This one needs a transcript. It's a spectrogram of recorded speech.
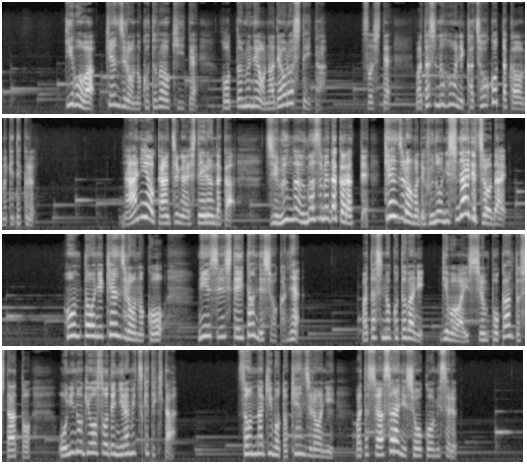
義母は健次郎の言葉を聞いてほっと胸をなで下ろしていた。そして私の方に勝ち誇った顔を向けてくる。何を勘違いしているんだか自分が馬詰めだからって健次郎まで不能にしないでちょうだい。本当に健次郎の子を妊娠していたんでしょうかね。私の言葉に義母は一瞬ポカンとした後鬼の形相で睨みつけてきた。そんな義母と健次郎に私はさらに証拠を見せる。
